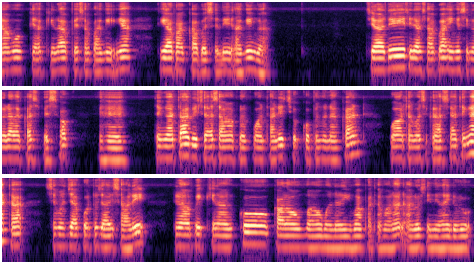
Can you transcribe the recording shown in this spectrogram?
namun kira-kira besok paginya dia bakal bersedih lagi enggak? Jadi tidak sabar ingin segera lekas besok. Hehe. Ternyata bisa sama perempuan tadi cukup mengenangkan, walau masih kerasnya ternyata Semenjak putus dari Sali, dalam pikiranku kalau mau menerima pertemanan harus dinilai dulu.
